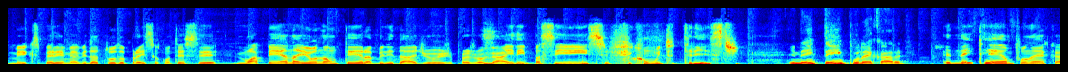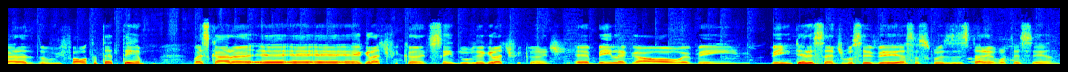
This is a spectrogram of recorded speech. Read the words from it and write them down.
meio que esperei a minha vida toda para isso acontecer. Uma pena eu não ter habilidade hoje para jogar e nem paciência. Fico muito triste. E nem tempo, né, cara? É nem tempo, né, cara? Me falta até tempo. Mas, cara, é, é, é, é, gratificante, sem dúvida é gratificante. É bem legal, é bem, bem interessante você ver essas coisas estarem acontecendo.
